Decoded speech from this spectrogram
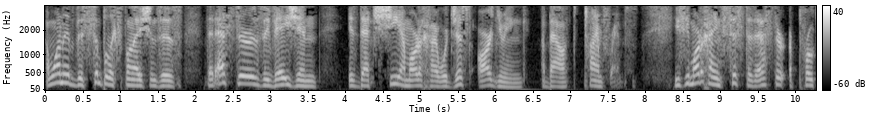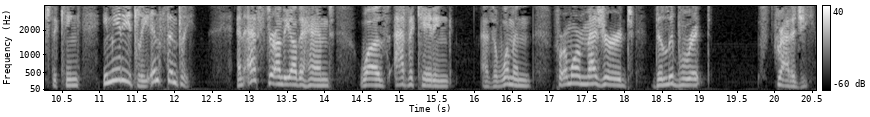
and one of the simple explanations is that Esther's evasion is that she and Mordechai were just arguing about time frames. You see, Mordechai insisted that Esther approach the king immediately, instantly. And Esther, on the other hand, was advocating as a woman for a more measured, deliberate strategy.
